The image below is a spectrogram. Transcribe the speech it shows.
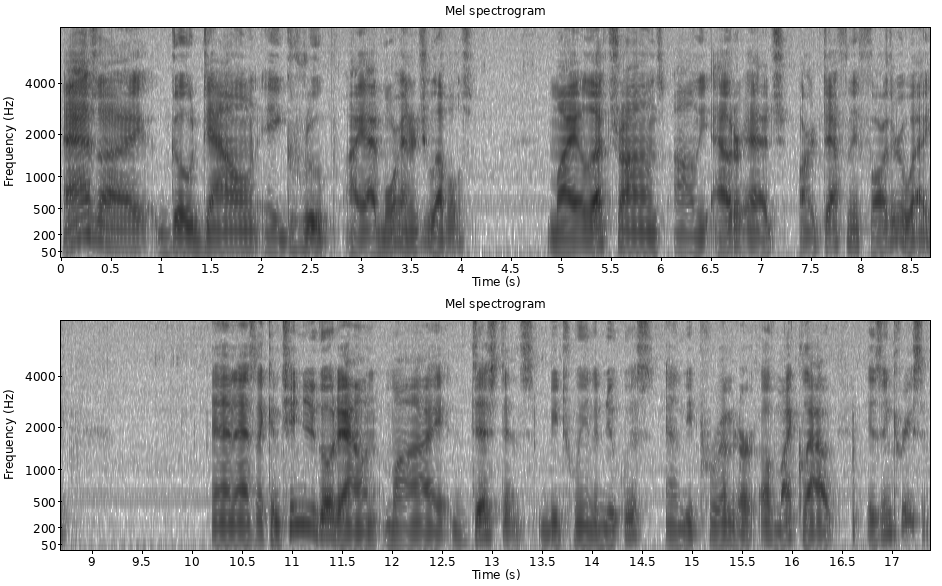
As I go down a group, I add more energy levels. My electrons on the outer edge are definitely farther away. And as I continue to go down, my distance between the nucleus and the perimeter of my cloud is increasing.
